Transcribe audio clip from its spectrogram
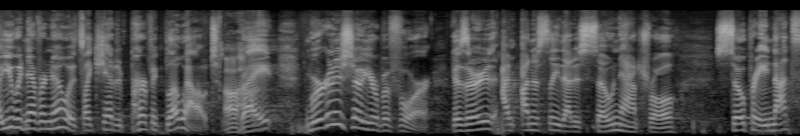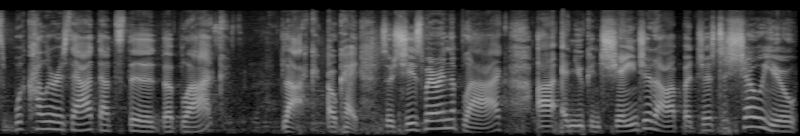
Uh, you would never know. It's like she had a perfect blowout, Uh-huh. right? We're going to show your before because there is, I'm, honestly, that is so natural, so pretty. And that's, what color is that? That's the, the black? Black. Okay. So she's wearing the black, uh, and you can change it up, but just to show you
